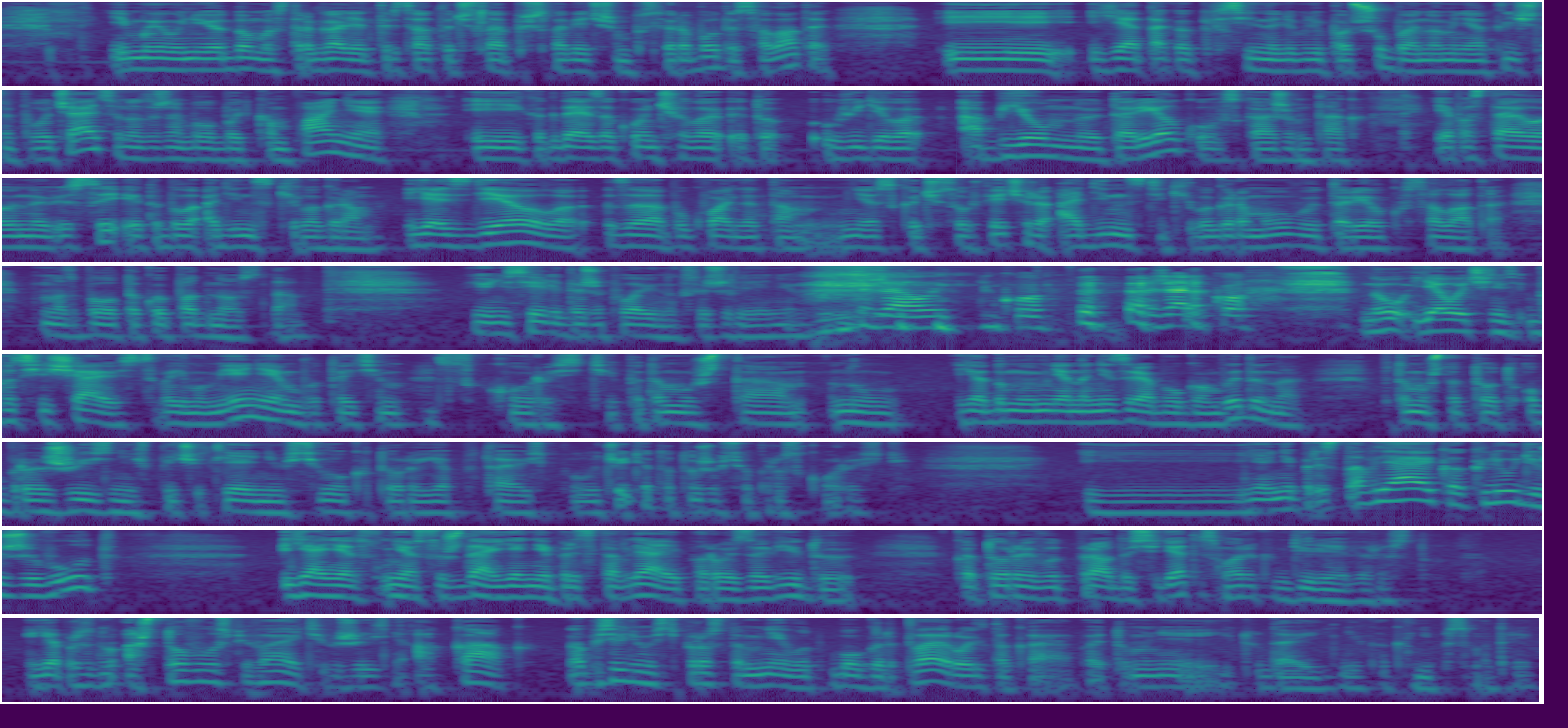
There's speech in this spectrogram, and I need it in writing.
И мы у нее дома строгали 30 числа, пришла вечером после работы, салаты, и я, так как сильно люблю под шубой, оно у меня отлично получается, у нас должна была быть компания, и когда я закончила эту, увидела объемную тарелку, скажем так, я поставила ее на весы, и это было 11 килограмм. Я сделала за буквально там несколько часов вечера 11-килограммовую тарелку салата. У нас был такой поднос, да. Ее не съели даже половину, к сожалению. Жалко. Жалько. Ну, я очень восхищаюсь своим умением вот этим скорости, потому что, ну, я думаю, мне она не зря Богом выдана, потому что тот образ жизни, впечатление всего, которое я пытаюсь получить, это тоже все про скорость. И я не представляю, как люди живут. Я не, не осуждаю, я не представляю, и порой завидую, которые вот правда сидят и смотрят, как деревья растут. И я просто думаю, а что вы успеваете в жизни? А как? Ну, по всей видимости, просто мне вот Бог говорит, твоя роль такая, поэтому мне и туда и никак не посмотреть.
